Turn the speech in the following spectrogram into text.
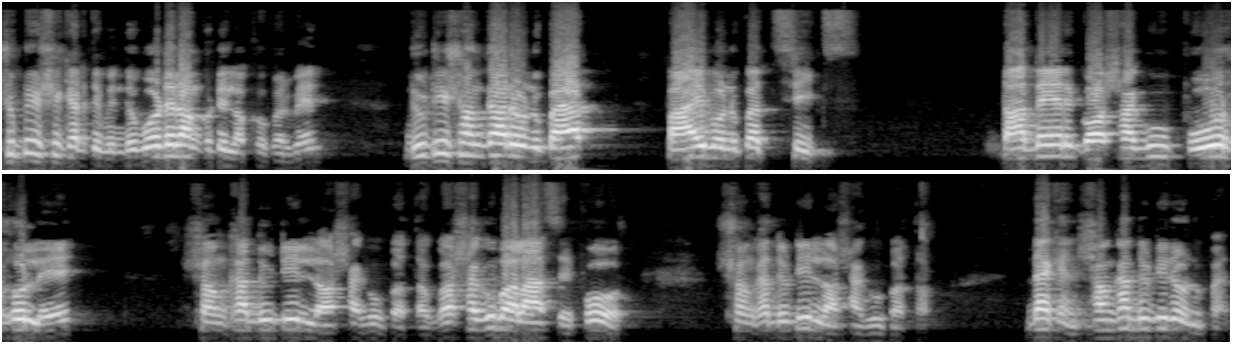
সুপ্রিয় শিক্ষার্থীবৃন্দ, বোর্ডের অঙ্কটি লক্ষ্য করবেন। দুটি সংখ্যার অনুপাত ফাইভ অনুপাত সিক্স তাদের গসাগু ফোর হলে সংখ্যা দুটির লসাগু কত? গসাগু বলা আছে ফোর সংখ্যা দুটির লসাগু কত? দেখেন, সংখ্যা দুটির অনুপাত।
